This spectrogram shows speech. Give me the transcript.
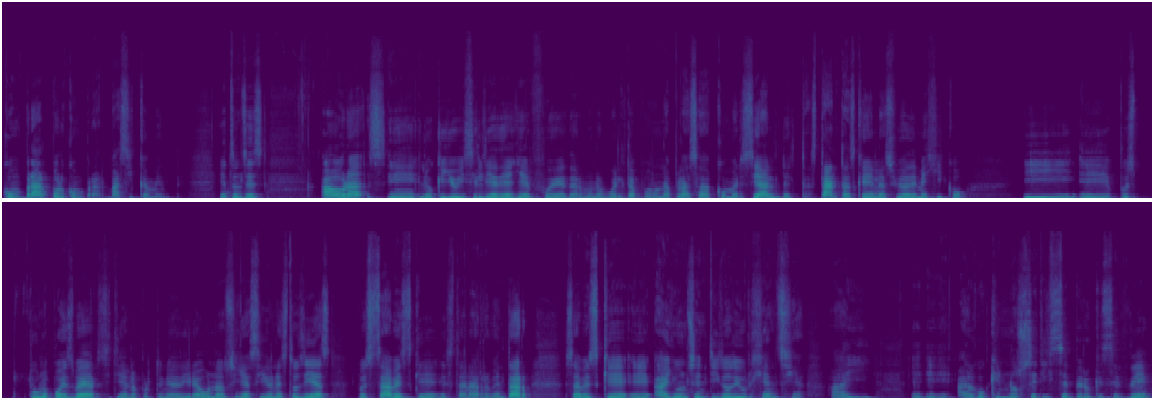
comprar por comprar, básicamente. Entonces, ahora eh, lo que yo hice el día de ayer fue darme una vuelta por una plaza comercial de tantas que hay en la Ciudad de México y eh, pues Tú lo puedes ver, si tienes la oportunidad de ir a uno, si ya ha sido en estos días, pues sabes que están a reventar, sabes que eh, hay un sentido de urgencia, hay eh, eh, algo que no se dice pero que se ve,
